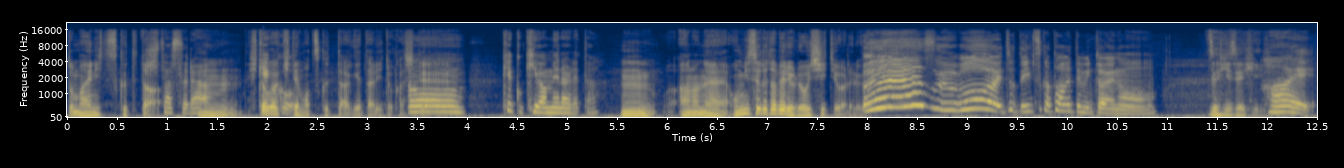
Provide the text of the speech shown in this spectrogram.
と毎日作ってた。ひたすうら、ん、人が来ても作ってあげたりとかしうてん。結構極められた？うん。あのねお店で食べるより美味しいって言われる。えー、すごい。ちょっといつか食べてみたいな。ぜひぜひ。はい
